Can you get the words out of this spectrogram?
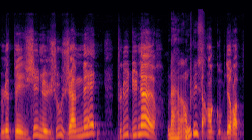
le PSG ne joue jamais plus d'une heure Bah, en plus. en Coupe d'Europe.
